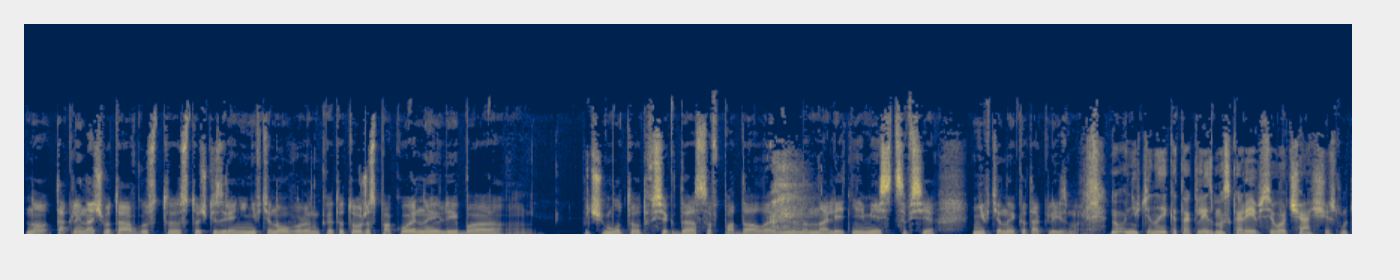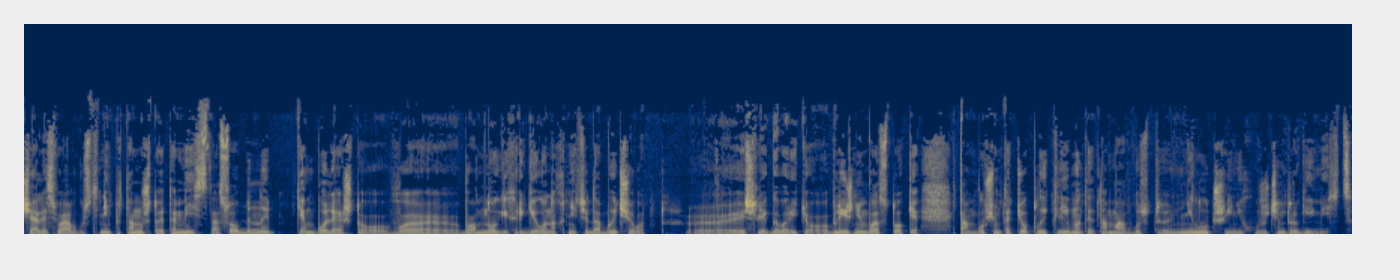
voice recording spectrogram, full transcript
Но так или иначе, вот август с точки зрения нефтяного рынка, это тоже спокойный, либо почему-то вот всегда совпадало именно на летние месяцы все нефтяные катаклизмы. Ну, нефтяные катаклизмы, скорее всего, чаще случались в августе не потому, что это месяц особенный, тем более, что в, во многих регионах нефтедобычи, вот если говорить о Ближнем Востоке, там, в общем-то, теплый климат, и там август не лучше и не хуже, чем другие месяцы.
